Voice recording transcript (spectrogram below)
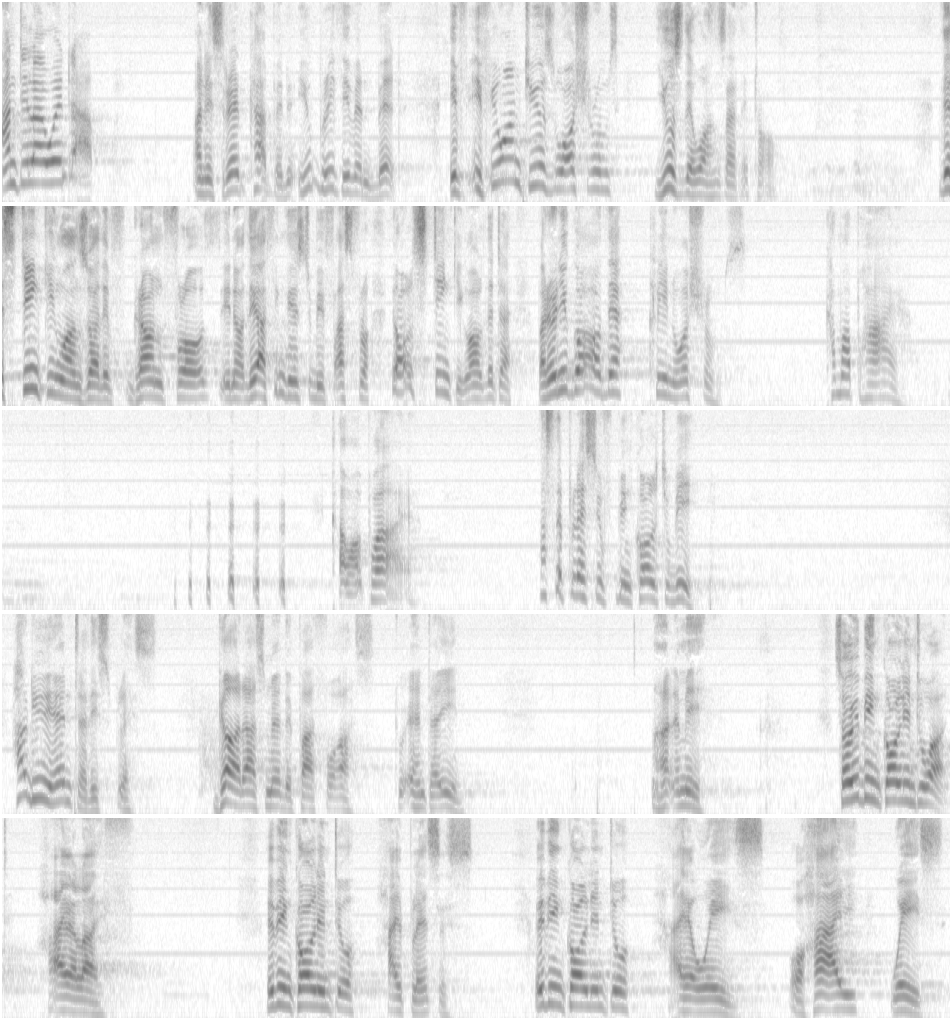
Until I went up. And it's red carpet. You breathe even better. If, if you want to use washrooms, use the ones at the top. The stinking ones are the ground floors. You know, they, I think they used to be first floor. They're all stinking all the time. But when you go out there, clean washrooms. Come up higher. Come up higher. That's the place you've been called to be. How do you enter this place? God has made the path for us to enter in. let me. So we've been called into what? Higher life. We've been called into high places. We've been called into higher ways or high ways.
